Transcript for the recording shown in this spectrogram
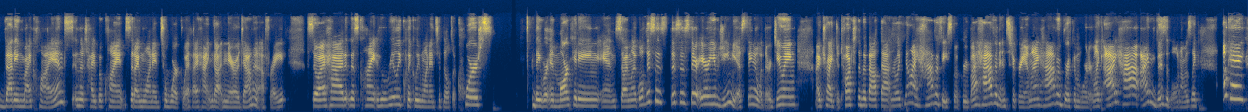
vetting my clients and the type of clients that I wanted to work with. I hadn't gotten narrowed down enough, right? So I had this client who really quickly wanted to build a course they were in marketing. And so i'm like well this is this is their area of genius. They know what they're doing. I tried to talk to them about that. And they're like no i have a facebook group. I have an instagram. I have a brick and mortar. Like i have i'm visible. And i was like okay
